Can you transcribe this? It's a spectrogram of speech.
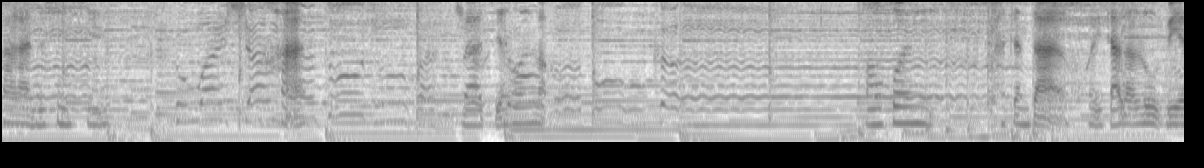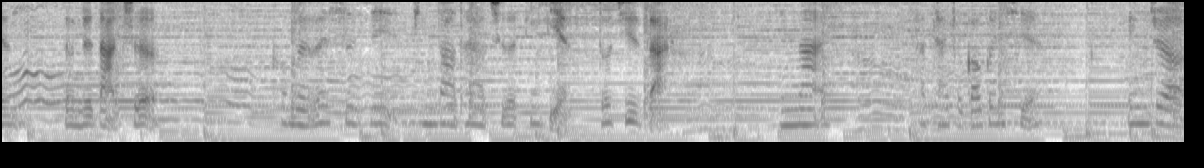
发来的信息。嗨，我要结婚了。黄昏，他站在回家的路边等着打车，可每位司机听到他要去的地点都拒载，无奈，他踩着高跟鞋。拎着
